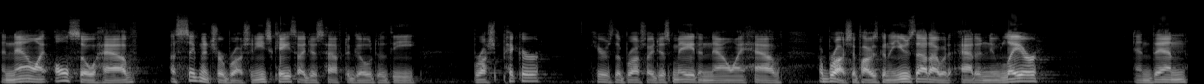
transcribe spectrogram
and now I also have a signature brush. In each case, I just have to go to the brush picker. Here's the brush I just made, and now I have a brush. If I was going to use that, I would add a new layer, and then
